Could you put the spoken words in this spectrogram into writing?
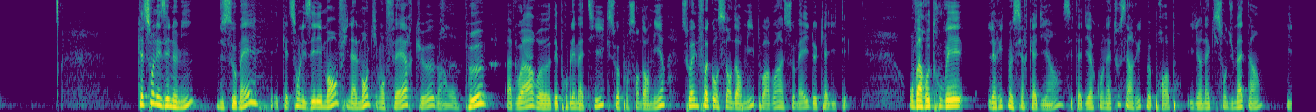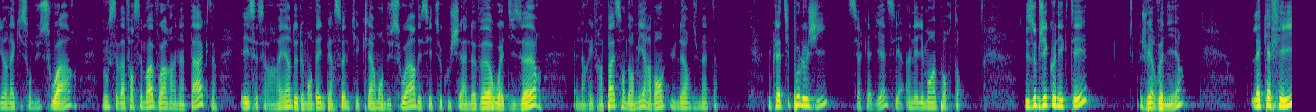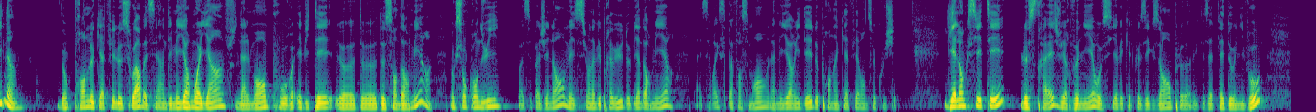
Quels sont les ennemis du sommeil et quels sont les éléments finalement qui vont faire que ben, on peut avoir euh, des problématiques, soit pour s'endormir, soit une fois qu'on s'est endormi, pour avoir un sommeil de qualité? On va retrouver les rythmes circadiens, c'est-à-dire qu'on a tous un rythme propre. Il y en a qui sont du matin, il y en a qui sont du soir. Donc ça va forcément avoir un impact. Et ça ne sert à rien de demander à une personne qui est clairement du soir d'essayer de se coucher à 9h ou à 10h. Elle n'arrivera pas à s'endormir avant 1h du matin. Donc la typologie circadienne, c'est un élément important. Les objets connectés, je vais revenir. La caféine, donc prendre le café le soir, bah, c'est un des meilleurs moyens finalement pour éviter euh, de, s'endormir. Donc si on conduit, bah, c'est pas gênant, mais si on avait prévu de bien dormir, c'est vrai que c'est pas forcément la meilleure idée de prendre un café avant de se coucher. Il y a l'anxiété, le stress. Je vais revenir aussi avec quelques exemples avec des athlètes de haut niveau.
